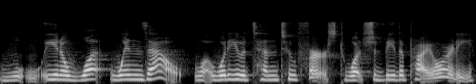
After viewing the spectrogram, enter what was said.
you know, what wins out? What, what do you attend to first? What should be the priority?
